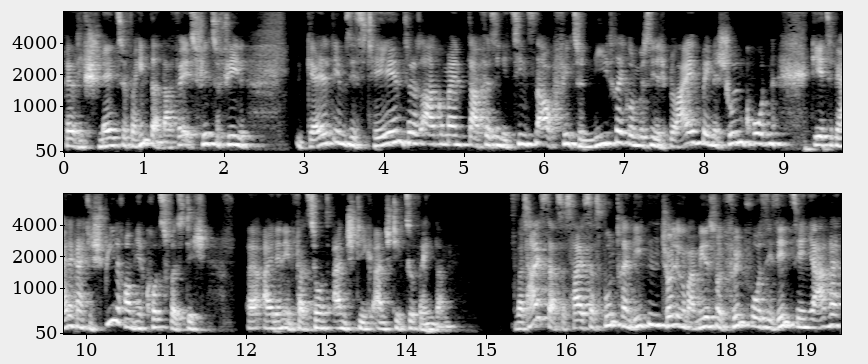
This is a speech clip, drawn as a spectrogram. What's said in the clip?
relativ schnell zu verhindern. Dafür ist viel zu viel Geld im System, so das Argument. Dafür sind die Zinsen auch viel zu niedrig und müssen nicht bleiben wegen den Schuldenquoten. Die EZB hat ja gar nicht den Spielraum, hier kurzfristig einen Inflationsanstieg Anstieg zu verhindern. Was heißt das? Das heißt, dass Bundrenditen, Entschuldigung, bei minus 0,5, wo sie sind, zehn Jahre,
